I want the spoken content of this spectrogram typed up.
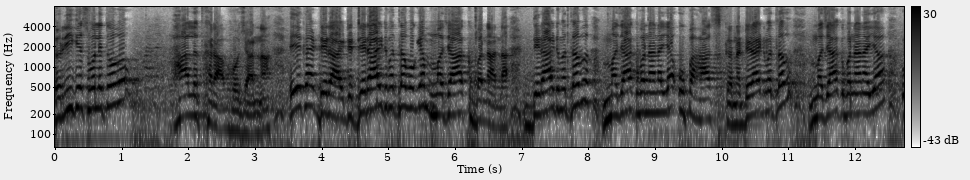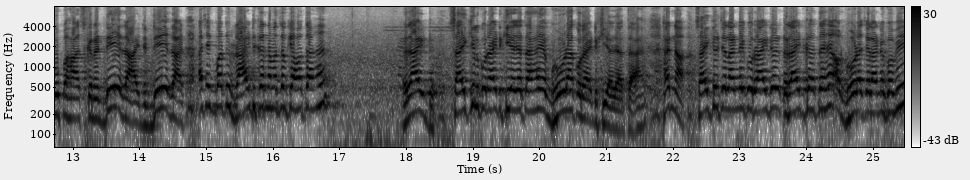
तो रीगेस बोले तो हालत खराब हो जाना। एक है डेराइड। डेराइड मतलब हो गया मज़ाक बनाना। डेराइड मतलब मज़ाक बनाना या उपहास करना। डेराइड मतलब मज़ाक बनाना या उपहास करना। डे राइड डे राइड अच्छा एक बात, राइड करना मतलब क्या होता है? राइड साइकिल को राइड किया जाता है या घोड़ा को राइड किया जाता है है ना? साइकिल चलाने को राइड राइड कहते हैं और घोड़ा चलाने को भी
